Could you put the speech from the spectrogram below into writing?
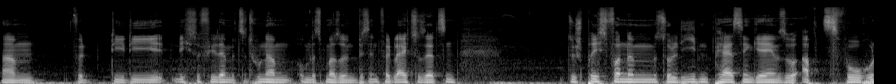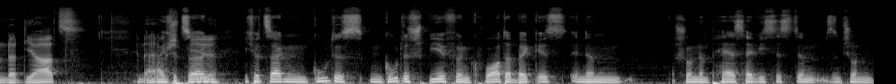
Ähm, für die, die nicht so viel damit zu tun haben, um das mal so ein bisschen in Vergleich zu setzen. Du sprichst von einem soliden Passing Game, so ab 200 Yards in Ja, einem ich würde Spiel. sagen, ich würd sagen ein, gutes, ein gutes Spiel für einen Quarterback ist in einem schon einem Pass-Heavy-System sind schon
